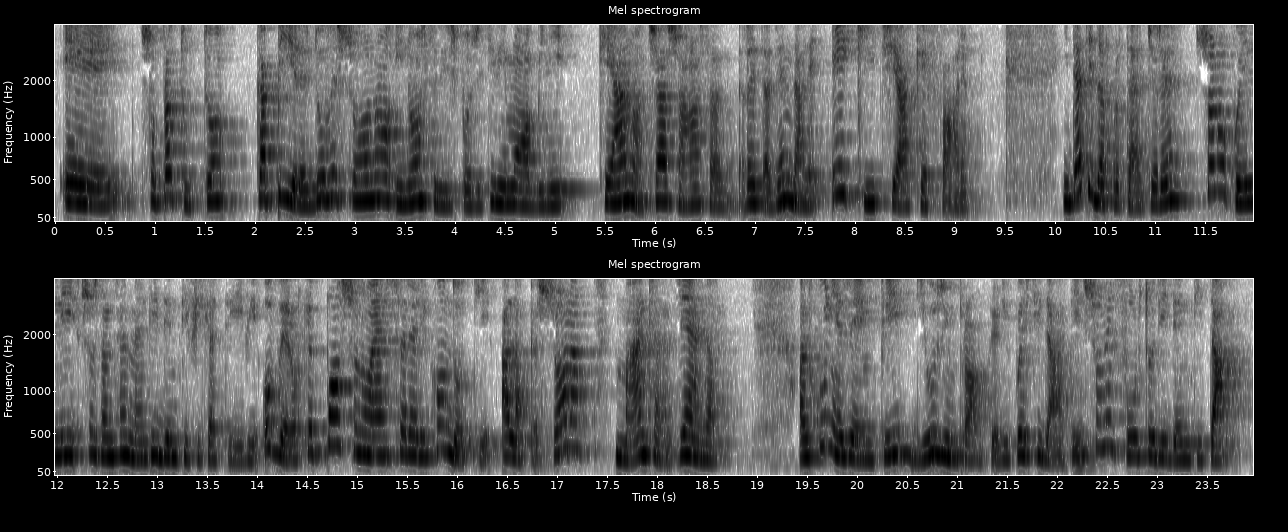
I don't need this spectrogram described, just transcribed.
e soprattutto capire dove sono i nostri dispositivi mobili che hanno accesso alla nostra rete aziendale e chi ci ha a che fare. I dati da proteggere sono quelli sostanzialmente identificativi, ovvero che possono essere ricondotti alla persona ma anche all'azienda. Alcuni esempi di uso improprio di questi dati sono il furto di identità,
